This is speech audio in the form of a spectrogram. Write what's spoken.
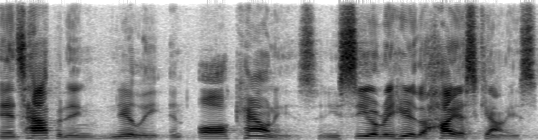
And it's happening nearly in all counties. And you see over here the highest counties.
